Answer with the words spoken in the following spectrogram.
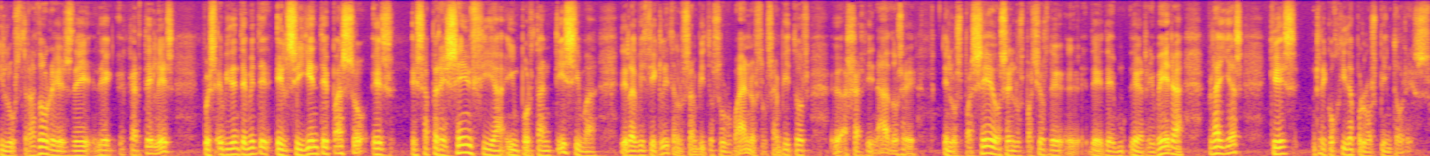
ilustradores de carteles, pues evidentemente el siguiente paso es esa presencia importantísima de la bicicleta en los ámbitos urbanos, los ámbitos eh, ajardinados, eh, en los paseos, en los paseos de, de- ribera, playas, que es recogida por los pintores.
